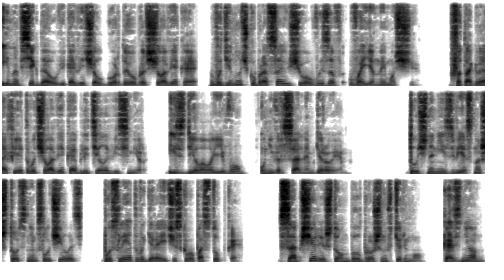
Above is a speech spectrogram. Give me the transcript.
и навсегда увековечил гордый образ человека в одиночку бросающего вызов военной мощи. Фотография этого человека облетела весь мир и сделала его универсальным героем. Точно неизвестно, что с ним случилось после этого героического поступка. Сообщали, что он был брошен в тюрьму, казнен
